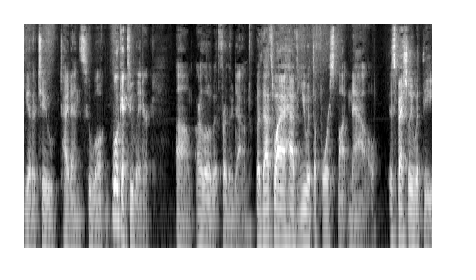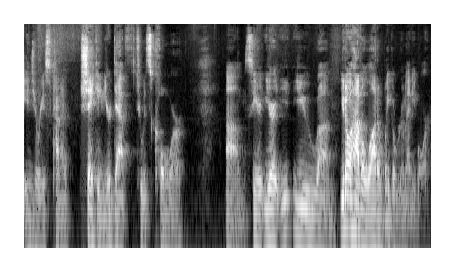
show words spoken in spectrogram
the other two tight ends who we'll we'll get to later um, are a little bit further down. But that's why I have you at the four spot now, especially with the injuries kind of shaking your depth to its core. Um, so you're, you're you you, um, you don't have a lot of wiggle room anymore.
